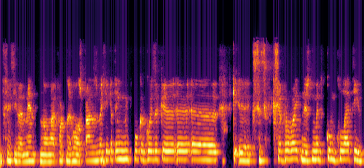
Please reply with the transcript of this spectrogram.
defensivamente, não é forte nas bolas paradas, o Benfica tem muito pouca coisa que, uh, que, que, se, que se aproveite neste momento como coletivo.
